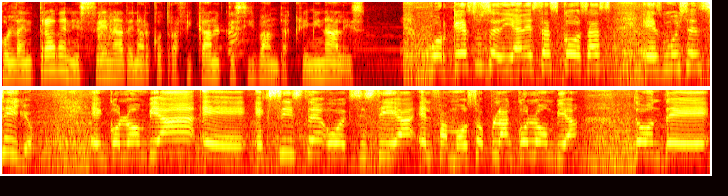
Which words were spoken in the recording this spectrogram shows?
con la entrada en escena de narcotraficantes y bandas criminales. ¿Por qué sucedían estas cosas? Es muy sencillo. En Colombia eh, existe o existía el famoso Plan Colombia, donde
